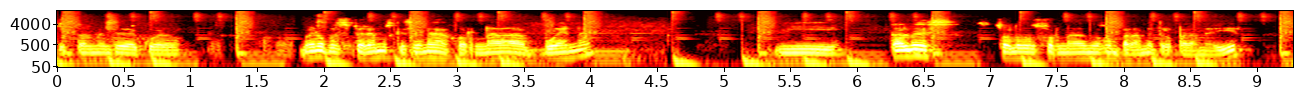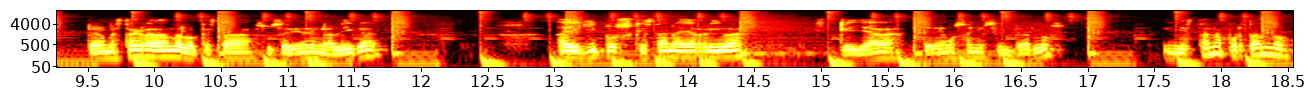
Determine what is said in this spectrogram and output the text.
totalmente de acuerdo. Bueno, pues esperemos que sea una jornada buena y tal vez solo dos jornadas no son parámetro para medir, pero me está agradando lo que está sucediendo en la liga. Hay equipos que están ahí arriba, que ya tenemos años sin verlos, y están aportando,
